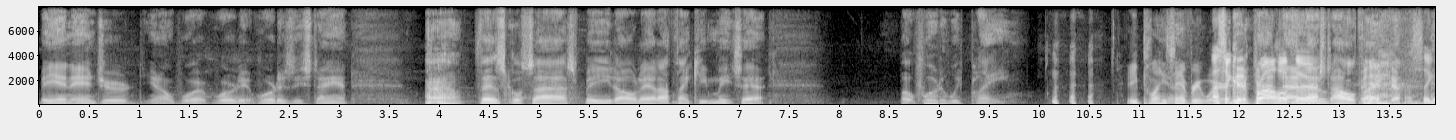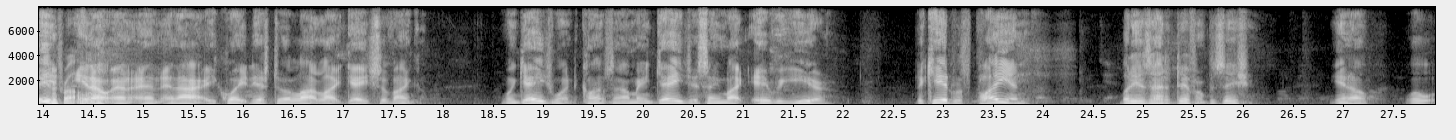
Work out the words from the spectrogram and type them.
being injured. You know, where where did, where does he stand? Physical size, speed, all that. I think he meets that. But where do we play him? he plays everywhere. That's a good problem, That- though. that's the whole thing. That's a good problem. You know, and, and, and I equate this to a lot like Gage Cervenka. When Gage went to Clemson, I mean, Gage, it seemed like every year the kid was playing, but he was at a different position. You know, well,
